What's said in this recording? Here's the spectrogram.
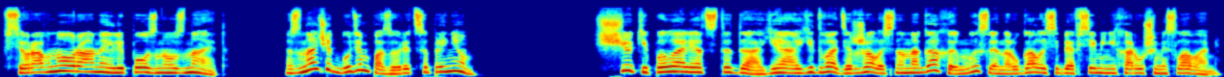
Все равно рано или поздно узнает. Значит, будем позориться при нем. Щеки пылали от стыда, я едва держалась на ногах и мысленно ругала себя всеми нехорошими словами.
